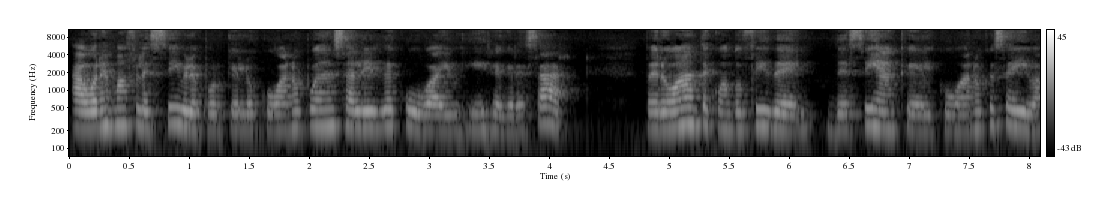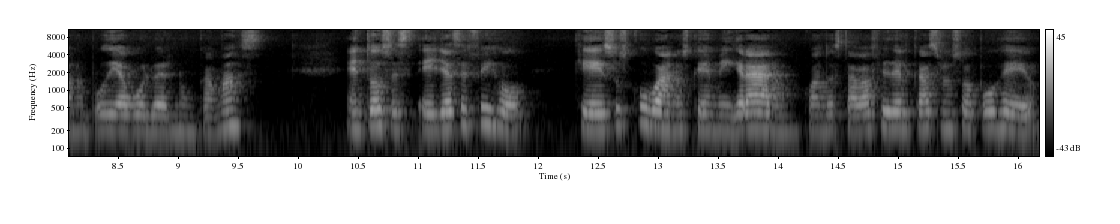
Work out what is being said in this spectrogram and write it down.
Ahora es más flexible porque los cubanos pueden salir de Cuba y, regresar. Pero antes, cuando Fidel decían que el cubano que se iba no podía volver nunca más. Entonces ella se fijó que esos cubanos que emigraron cuando estaba Fidel Castro en su apogeo,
